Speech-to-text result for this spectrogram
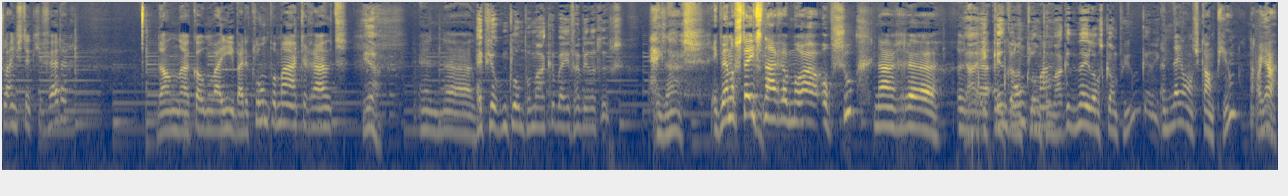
Klein stukje verder. Dan uh, komen wij hier bij de klompenmaker uit. Ja. En, uh, Heb je ook een klompenmaker bij je vrijwilligers? Helaas. Ik ben nog steeds naar, op zoek naar een Ja, ik ken wel een klompenmaker. De Nederlands kampioen ken ik. Een Nederlands kampioen? Nou ja,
